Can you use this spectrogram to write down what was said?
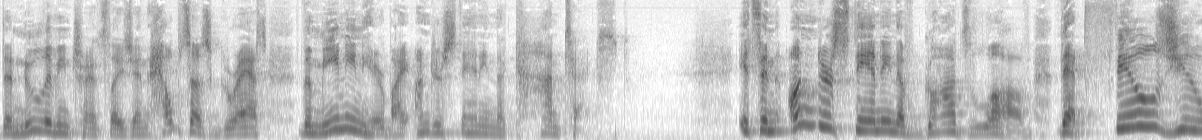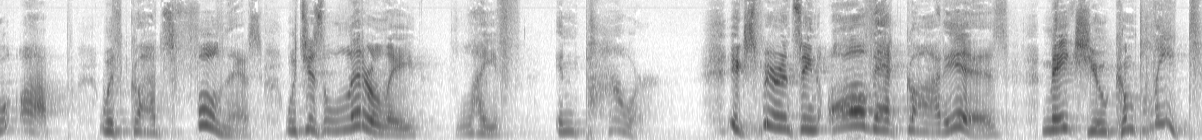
the New Living Translation helps us grasp the meaning here by understanding the context. It's an understanding of God's love that fills you up with God's fullness, which is literally life in power. Experiencing all that God is makes you complete.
